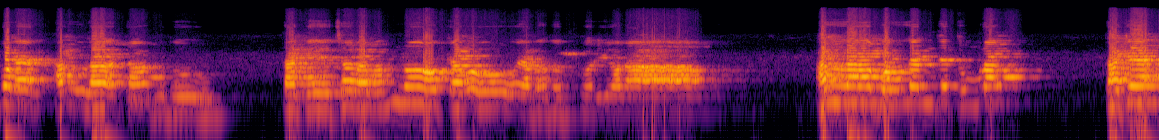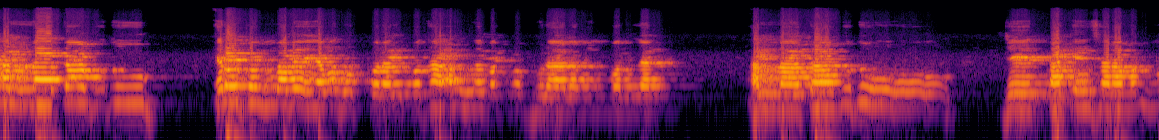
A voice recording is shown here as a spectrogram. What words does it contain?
বলেন, আল্লাহ তা'বুদু। তাকে ছাড়া অন্য কারও ইবাদত করিও না। আল্লাহ বললেন যে তোমরা তাকে আল্লাহ এরকম ভাবে ইবাদত করার কথা আল্লাহ বললেন। আল্লাহ যে তাকে সারা অন্য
